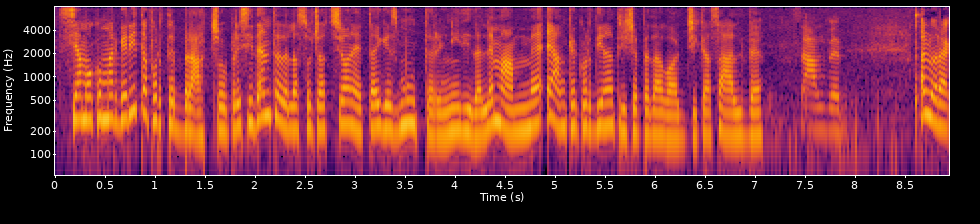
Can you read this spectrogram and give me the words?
Siamo con Margherita Fortebraccio, presidente dell'associazione Taigesmutter Nidi delle Mamme e anche coordinatrice pedagogica. Salve. Salve. Allora,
